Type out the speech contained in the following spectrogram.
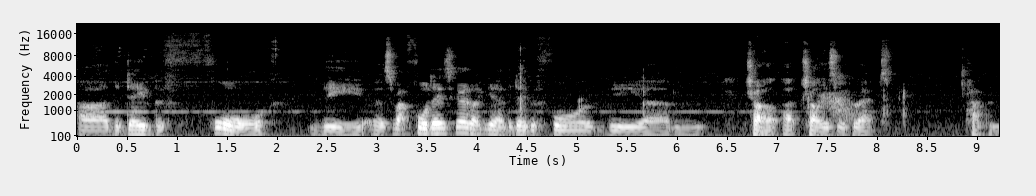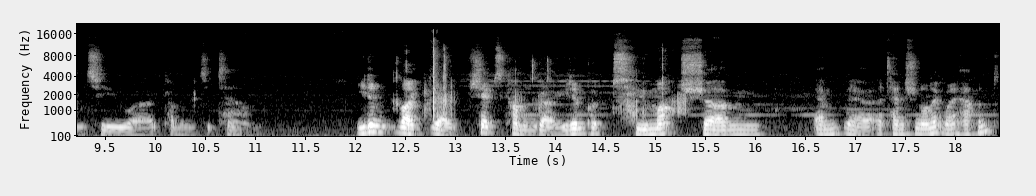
uh, the day before the. uh, It's about four days ago. Like yeah, the day before the um, Char- uh, Charlie's regret happened to uh, come into town. You didn't like know ships come and go. You didn't put too much um, attention on it when it happened.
